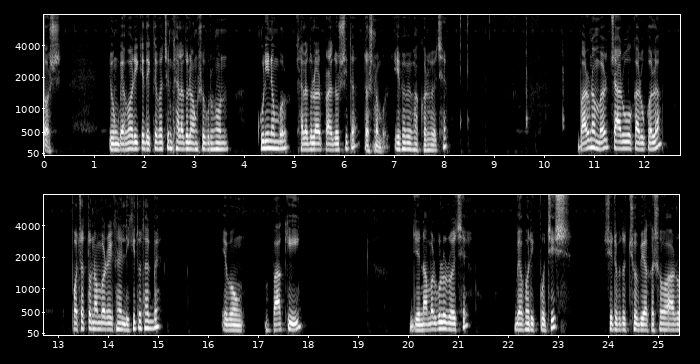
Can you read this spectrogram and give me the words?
দশ। এবং ব্যবহারিকে দেখতে পাচ্ছেন খেলাধুলা অংশগ্রহণ কুড়ি নম্বর, খেলাধুলার পারদর্শিতা দশ নম্বর। এভাবে ভাগ করা হয়েছে। বারো নম্বর চারু ও কারুকলা, পঁচাত্তর নম্বর এখানে লিখিত থাকবে। এবং বাকি যে নাম্বারগুলো রয়েছে, ব্যবহারিক পঁচিশ, সেটার ভিতর ছবি আঁকা সহ আরও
